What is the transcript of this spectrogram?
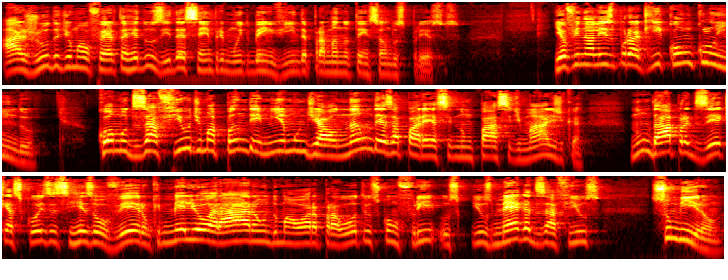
a ajuda de uma oferta reduzida é sempre muito bem-vinda para a manutenção dos preços. E eu finalizo por aqui concluindo. Como o desafio de uma pandemia mundial não desaparece num passe de mágica, não dá para dizer que as coisas se resolveram, que melhoraram de uma hora para outra e os, e os mega desafios sumiram.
